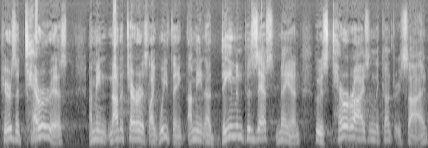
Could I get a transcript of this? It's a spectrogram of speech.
Here's a terrorist, I mean, not a terrorist like we think, I mean, a demon possessed man who is terrorizing the countryside.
